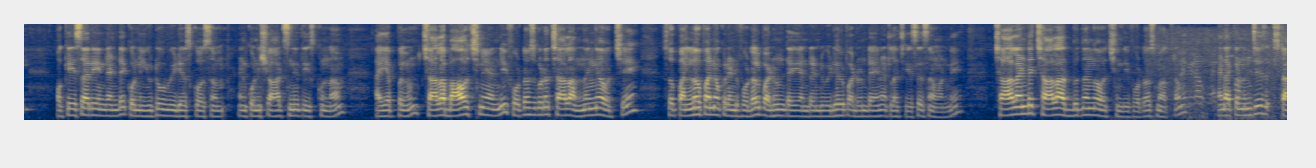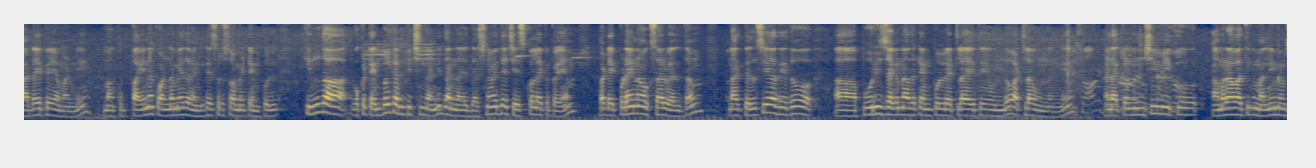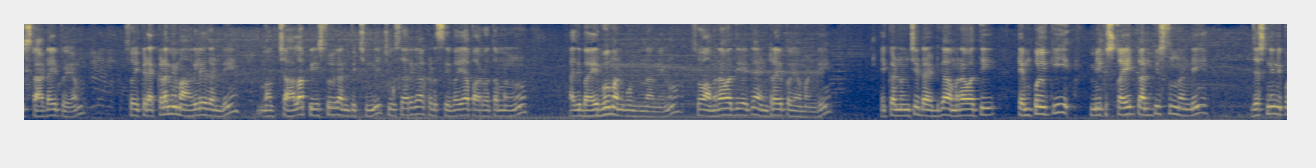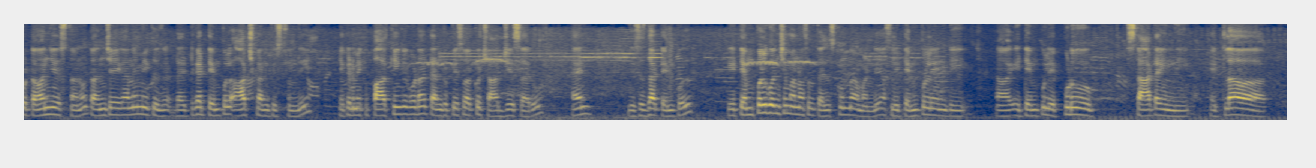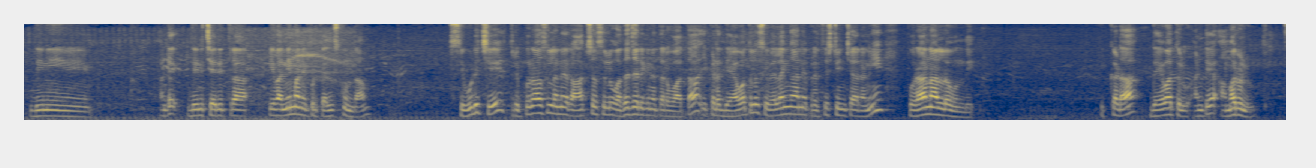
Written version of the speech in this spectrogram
ఒకేసారి ఏంటంటే కొన్ని యూట్యూబ్ వీడియోస్ కోసం అండ్ కొన్ని షార్ట్స్ని తీసుకున్నాం. అయ్యప్పలం చాలా బాగా వచ్చినాయండి. ఫొటోస్ కూడా చాలా అందంగా వచ్చాయి. సో పనిలో పని ఒక రెండు ఫోటోలు పడి ఉంటాయి అండ్ రెండు వీడియోలు పడి ఉంటాయని అట్లా చేసేసామండి. చాలా అంటే చాలా అద్భుతంగా వచ్చింది ఫొటోస్ మాత్రం. అండ్ అక్కడ నుంచి స్టార్ట్ అయిపోయామండి. మాకు పైన కొండ మీద వెంకటేశ్వర స్వామి టెంపుల్ కింద ఒక టెంపుల్ కనిపించిందండి. దాన్ని దర్శనం అయితే చేసుకోలేకపోయాం. బట్ ఎప్పుడైనా ఒకసారి వెళ్తాం. నాకు తెలిసి అదేదో పూరి జగన్నాథ టెంపుల్ ఎట్లా అయితే ఉందో అట్లా ఉందండి. అండ్ అక్కడ నుంచి మీకు అమరావతికి మళ్ళీ మేము స్టార్ట్ అయిపోయాం. సో ఇక్కడ ఎక్కడ మేము ఆగలేదండి. మాకు చాలా పీస్ఫుల్గా అనిపించింది. చూసారుగా అక్కడ శివయ్య పర్వతమ్మలను. అది బైర్భూమ్ అనుకుంటున్నాను నేను. సో అమరావతి అయితే ఎంటర్ అయిపోయామండి. ఇక్కడ నుంచి డైరెక్ట్గా అమరావతి టెంపుల్కి మీకు స్ట్రైట్ కనిపిస్తుందండి. జస్ట్ నేను ఇప్పుడు టర్న్ చేస్తాను. టర్న్ చేయగానే మీకు డైరెక్ట్గా టెంపుల్ ఆర్చ్ కనిపిస్తుంది. ఇక్కడ మీకు పార్కింగ్ కూడా టెన్ రూపీస్ వరకు ఛార్జ్ చేశారు. And this is the temple ఈ టెంపుల్ గురించి మనం అసలు తెలుసుకుందామండి. అసలు ఈ టెంపుల్ ఏంటి? ఈ టెంపుల్ ఎప్పుడు స్టార్ట్ అయింది? ఎట్లా దీని అంటే దీని చరిత్ర? ఇవన్నీ మనం ఇప్పుడు తెలుసుకుందాం. శివుడిచే త్రిపురాసులు అనే రాక్షసులు వధ జరిగిన తర్వాత ఇక్కడ దేవతలు శివలింగాన్ని ప్రతిష్ఠించారని పురాణాల్లో ఉంది. ఇక్కడ దేవతలు అంటే అమరులు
